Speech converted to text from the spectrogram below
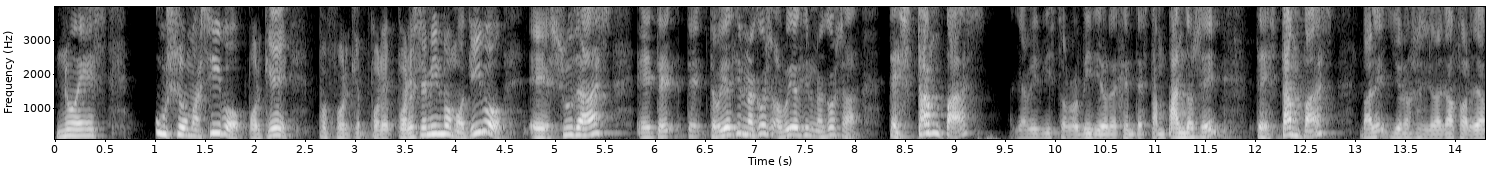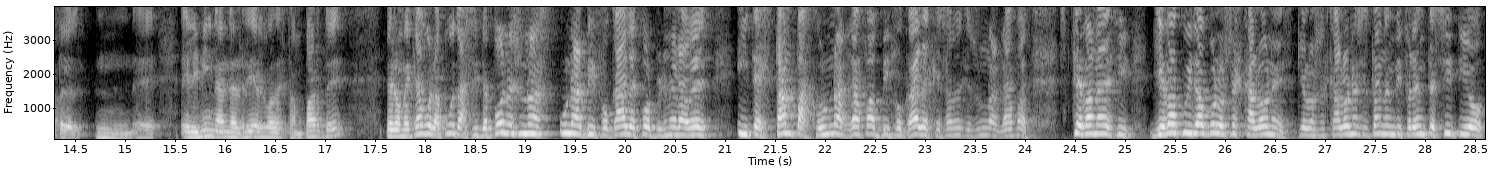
No es uso masivo. ¿Por qué? Pues porque por, ese mismo motivo. Eh, sudas, eh, te, te voy a decir una cosa, os voy a decir una cosa. Te estampas ya habéis visto los vídeos de gente estampándose, te estampas, ¿vale? Yo no sé si las gafas de Apple mm, eh, eliminan el riesgo de estamparte, pero me cago en la puta, si te pones unas, unas bifocales por primera vez y te estampas con unas gafas bifocales, que sabes que son unas gafas, te van a decir, lleva cuidado con los escalones, que los escalones están en diferentes sitios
